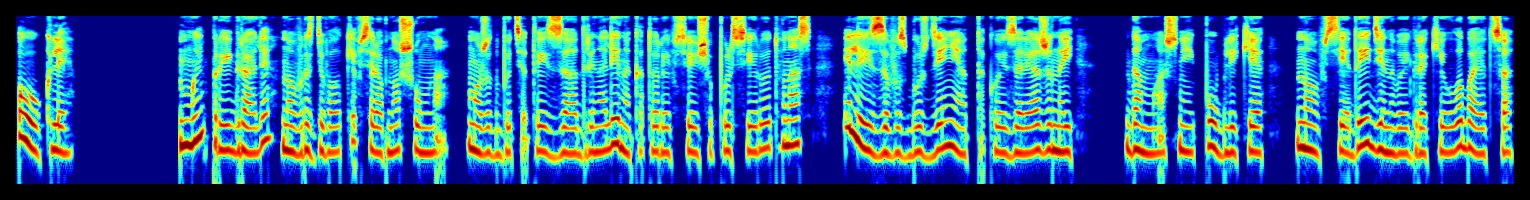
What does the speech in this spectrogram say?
Оукли. Мы проиграли, но в раздевалке все равно шумно. Может быть, это из-за адреналина, который все еще пульсирует в нас, или из-за возбуждения от такой заряженной домашней публики, но все до единого игроки улыбаются.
